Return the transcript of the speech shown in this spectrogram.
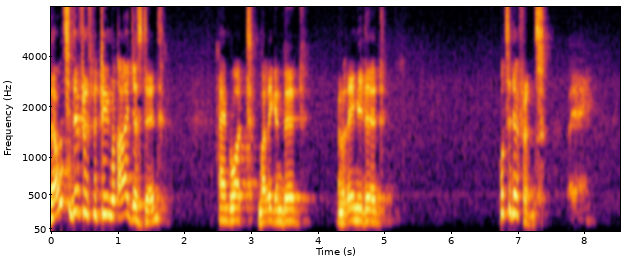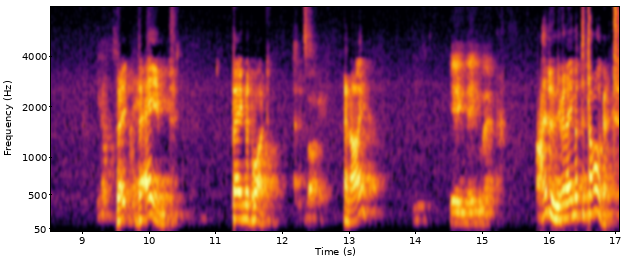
Now, what's the difference between what I just did and what Mulligan did and what Amy did? What's the difference? They, they aimed. They aimed at what? At the target. And I? Yeah, anyway. I didn't even aim at the target.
